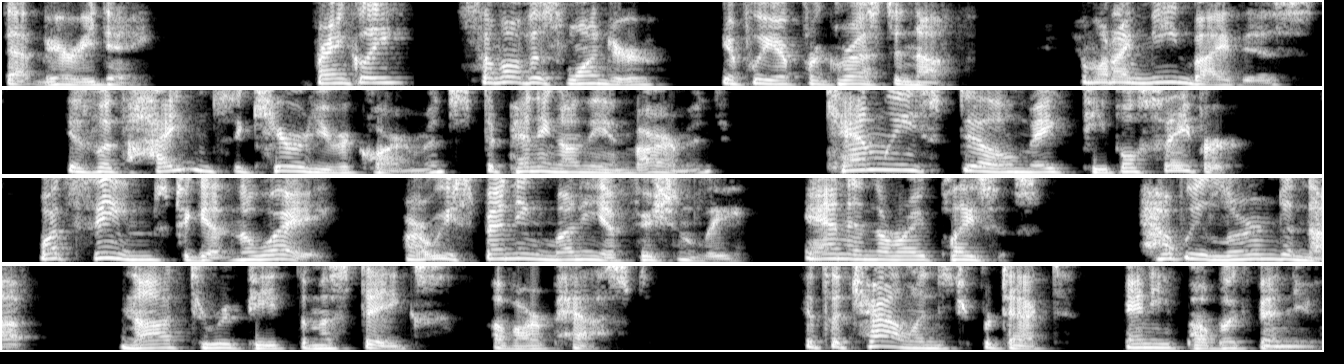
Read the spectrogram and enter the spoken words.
that very day. Frankly, some of us wonder if we have progressed enough and what I mean by this is with heightened security requirements, depending on the environment, can we still make people safer? What seems to get in the way? Are we spending money efficiently and in the right places? Have we learned enough not to repeat the mistakes of our past? It's a challenge to protect any public venue.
